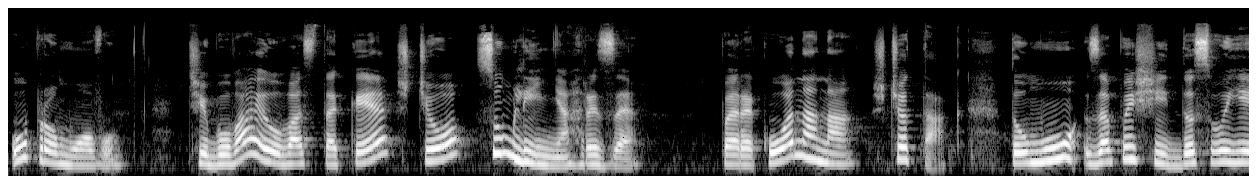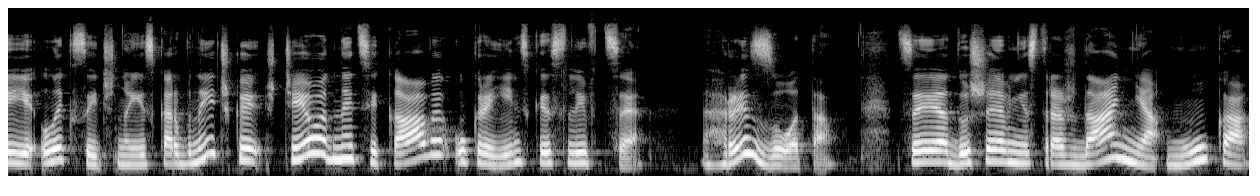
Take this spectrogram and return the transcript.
у промову. Чи буває у вас таке, що сумління гризе? Переконана, що так. Тому запишіть до своєї лексичної скарбнички ще одне цікаве українське слівце гризота. Це душевні страждання, мука,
